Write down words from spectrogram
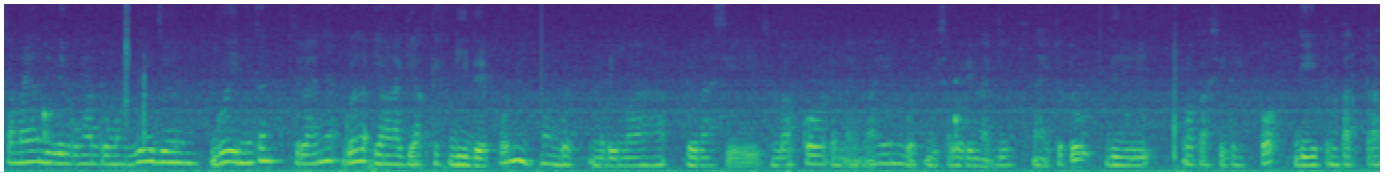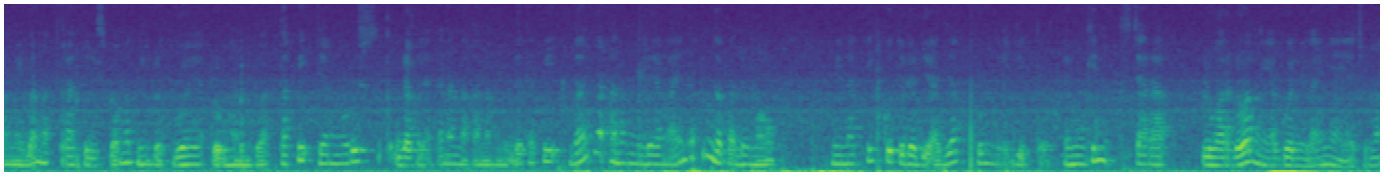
sama yang di lingkungan rumah gue aja. Gue ini kan istilahnya gue yang lagi aktif di depo nih yang buat menerima donasi sembako dan lain-lain buat disalurin lagi. Nah itu tuh di lokasi depo di tempat ramai banget strategis banget menurut gue ya rumahan gue tapi yang ngurus udah kelihatan anak-anak muda tapi banyak anak muda yang lain tapi nggak pada mau minat ikut udah diajak pun kayak gitu. Ya mungkin secara luar doang ya gue nilainya ya. Cuma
